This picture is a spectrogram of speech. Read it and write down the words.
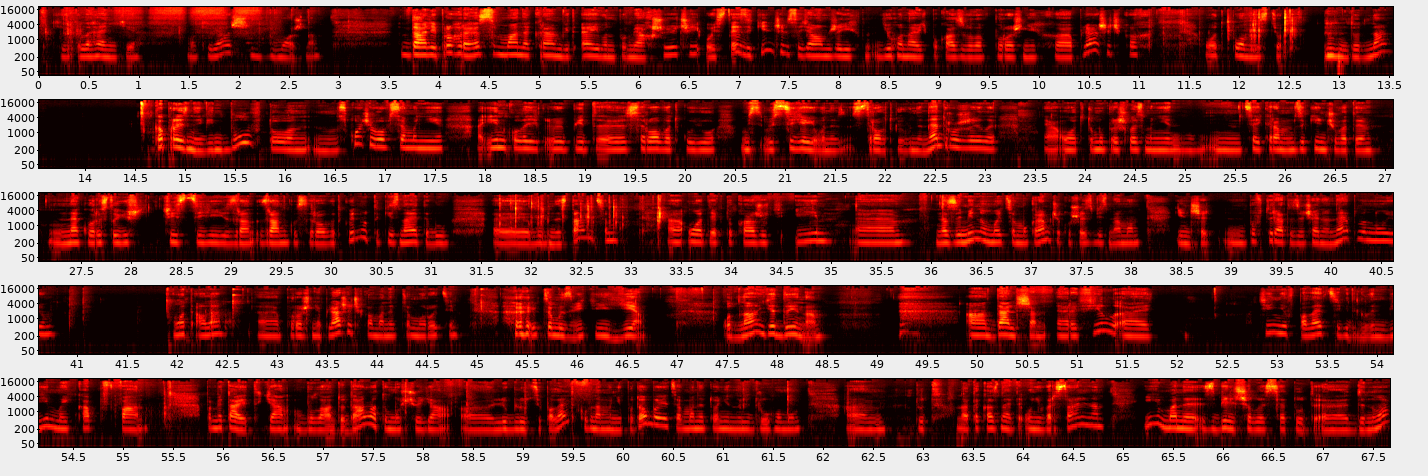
такий легенький макіяж можна. Далі прогрес. У мене крем від Avon пом'якшуючий. Ось цей закінчився. Я вам вже їх, його навіть показувала в порожніх е, пляшечках. От повністю до дна. Капризний він був, то скочувався мені, інколи е, під е, сироваткою, ось цією вони з сироваткою вони не дружили. От, тому прийшлось мені цей крем закінчувати не користуючись цією зранку сироваткою. Ну, такий, знаєте, був, е, був не станцем, е, от, як то кажуть. І на заміну ми цьому кремчику щось візьмемо інше. Повторяти, звичайно, не планую. От, але е, порожня пляшечка в мене в цьому році, в цьому звіті є. Одна єдина. А далі рефіл е, тіні в палеці від Glambi Makeup Fun. Пам'ятаєте, я була додала, тому що я е, люблю цю палетку, вона мені подобається в мене тоні 02. Е, тут вона така, знаєте, універсальна. І в мене збільшилося тут дно.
